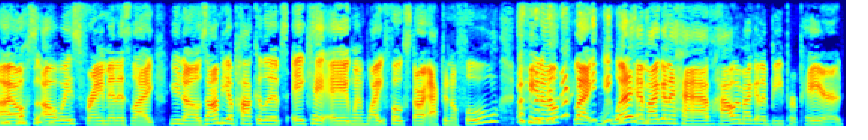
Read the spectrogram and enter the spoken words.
I also always frame it as like, you know, zombie apocalypse aka when white folks start acting a fool, you know? like what am I to have? How am I to be prepared?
